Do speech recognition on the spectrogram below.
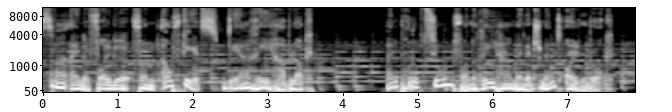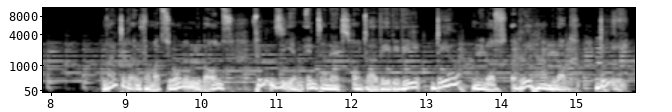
Das war eine Folge von Auf geht's, der Reha-Blog. Eine Produktion von Reha Management Oldenburg. Weitere Informationen über uns finden Sie im Internet unter www.der-rehablog.de.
